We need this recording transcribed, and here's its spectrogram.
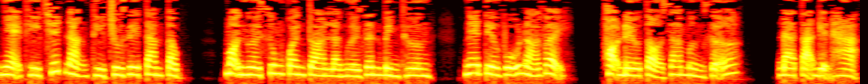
nhẹ thì chết nặng thì chu di tam tộc. Mọi người xung quanh toàn là người dân bình thường. Nghe Tiêu Vũ nói vậy, họ đều tỏ ra mừng rỡ. Đa tạ điện hạ.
